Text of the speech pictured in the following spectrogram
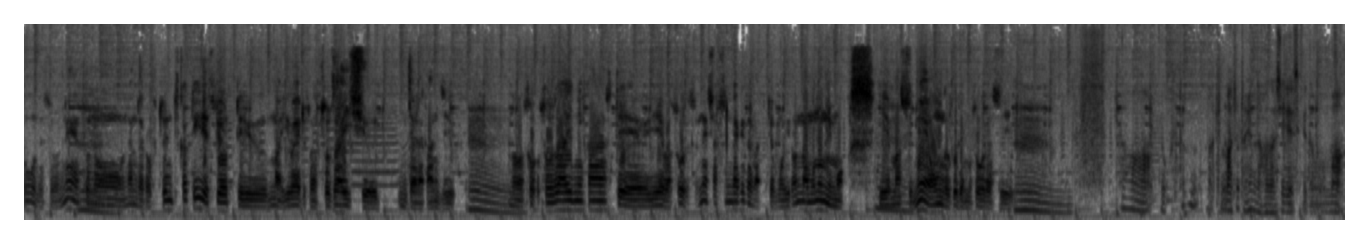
そうですよね、うん。その、なんだろう、普通に使っていいですよっていう、まあ、いわゆるその素材集みたいな感じうん。素材に関して言えばそうですよね、写真だけじゃなくて、もういろんなものにも言えますしね、音楽でもそうだし、うん。まあ、極端な、まあちょっと変な話ですけども、ま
